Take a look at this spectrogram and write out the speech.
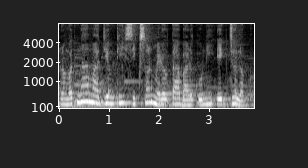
રમતના માધ્યમથી શિક્ષણ મેળવતા બાળકોની એક ઝલક.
